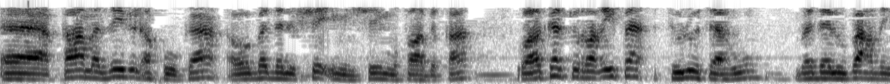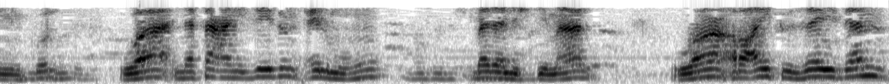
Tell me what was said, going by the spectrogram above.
آه قام زيد أخوك أو بدل الشيء من شيء مطابقة وأكلت الرغيف ثلثه بدل بعض من كل ونفعني زيد علمه بدل الاشتمال ورأيت زيدا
